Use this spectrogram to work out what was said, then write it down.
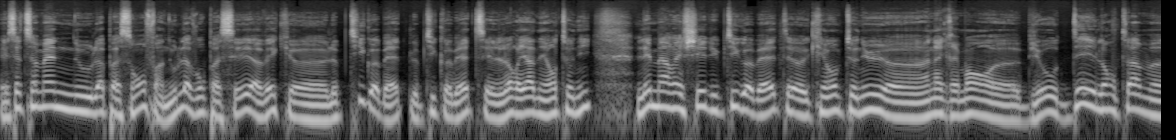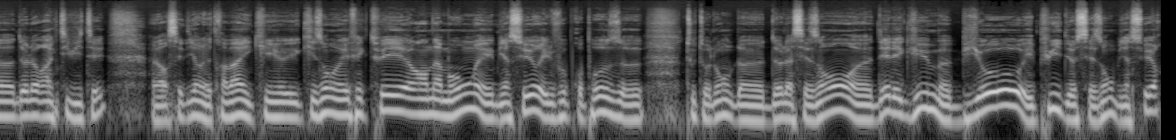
Et cette semaine, nous la passons, enfin, nous l'avons passé avec euh, le petit Gobet. Le petit Gobet, c'est Lauriane et Anthony, les maraîchers du petit Gobet, euh, qui ont obtenu un agrément bio dès l'entame de leur activité. Alors, c'est dire le travail qu'ils ont effectué en amont. Et bien sûr, ils vous proposent tout au long de, la saison, euh, des légumes bio et puis de saison bien sûr.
